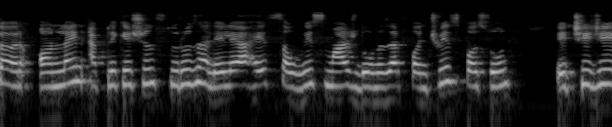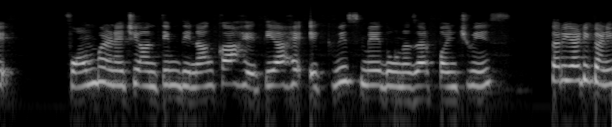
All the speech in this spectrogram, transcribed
तर ऑनलाईन ऍप्लिकेशन सुरू झालेले आहेत सव्वीस मार्च दोन हजार पंचवीसपासून. याची जी फॉर्म भरण्याची अंतिम दिनांक आहे ती आहे एकवीस मे दोन हजार पंचवीस. तर या ठिकाणी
